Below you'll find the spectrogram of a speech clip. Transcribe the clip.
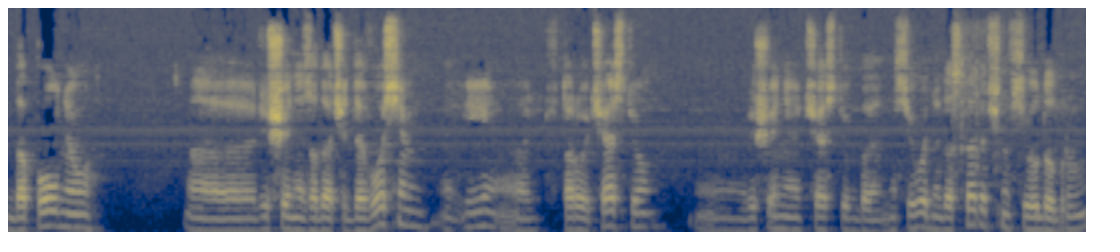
дополню решение задачи D8 и э, второй частью э, решения частью B. На сегодня достаточно. Всего доброго.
